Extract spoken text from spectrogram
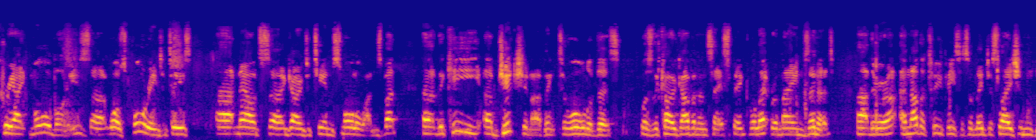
create more bodies. Uh, it was four entities, uh, now it's uh, going to 10 smaller ones. But uh, the key objection, I think, to all of this was the co governance aspect. Well, that remains in it. Uh, there are another two pieces of legislation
